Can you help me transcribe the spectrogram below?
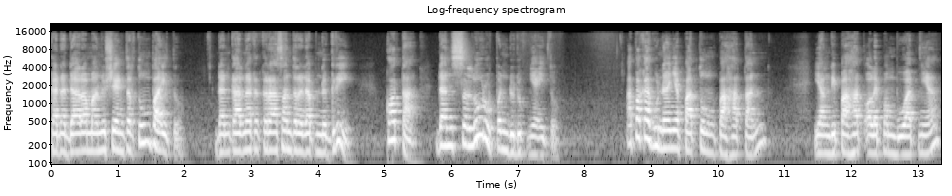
Karena darah manusia yang tertumpah itu, dan karena kekerasan terhadap negeri, kota, dan seluruh penduduknya itu. Apakah gunanya patung pahatan yang dipahat oleh pembuatnya?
